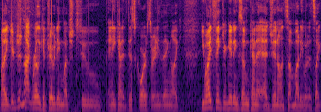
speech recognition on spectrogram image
Like, you're just not really contributing much to any kind of discourse or anything. Like, you might think you're getting some kind of edge in on somebody, but it's like,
